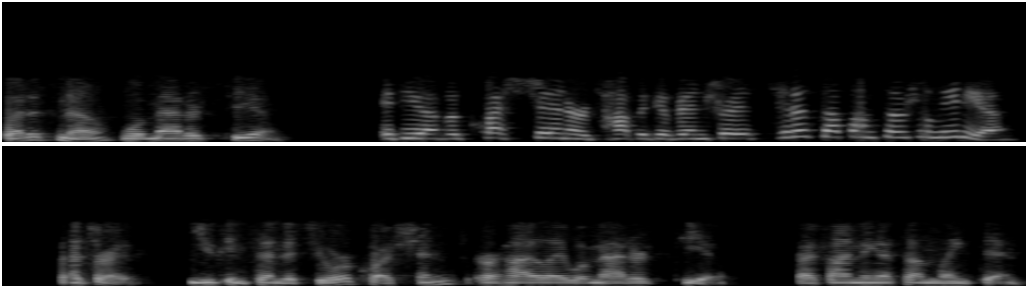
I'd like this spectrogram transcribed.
Let us know what matters to you. If you have a question or topic of interest, hit us up on social media. That's right. You can send us your questions or highlight what matters to you by finding us on LinkedIn.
